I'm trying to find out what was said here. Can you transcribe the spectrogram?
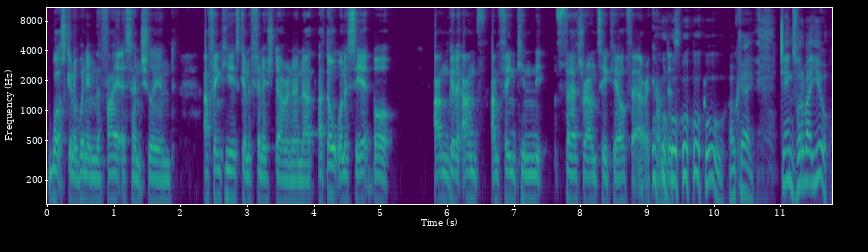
what's going to win him the fight essentially, and I think he is going to finish Darren. And I, I don't want to see it, but I'm gonna I'm I'm thinking first round TKO for Eryk Anders. Ooh, okay, James, what about you?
